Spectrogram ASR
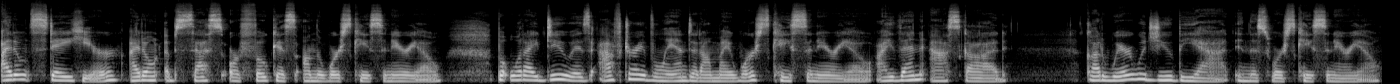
I don't stay here, I don't obsess or focus on the worst case scenario. But what I do is, after I've landed on my worst case scenario, I then ask God, God, where would you be at in this worst case scenario?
